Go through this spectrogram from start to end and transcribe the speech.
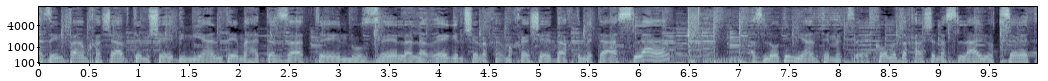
אז אם פעם חשבתם שדמיינתם התזת אה, נוזל על הרגל שלכם אחרי שהדחתם את האסלה, אז לא דמיינתם את זה. כל הדחה של אסלה יוצרת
